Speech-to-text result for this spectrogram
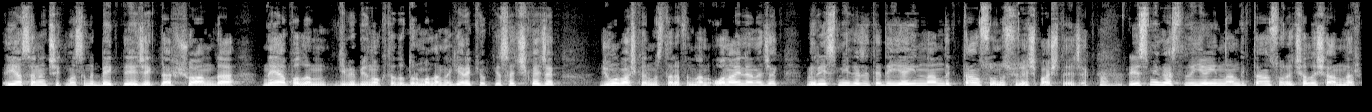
e, yasanın çıkmasını bekleyecekler. Şu anda ne yapalım gibi bir noktada durmalarına gerek yok. Yasa çıkacak. Cumhurbaşkanımız tarafından onaylanacak ve resmi gazetede yayınlandıktan sonra süreç başlayacak. Resmi gazetede yayınlandıktan sonra çalışanlar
